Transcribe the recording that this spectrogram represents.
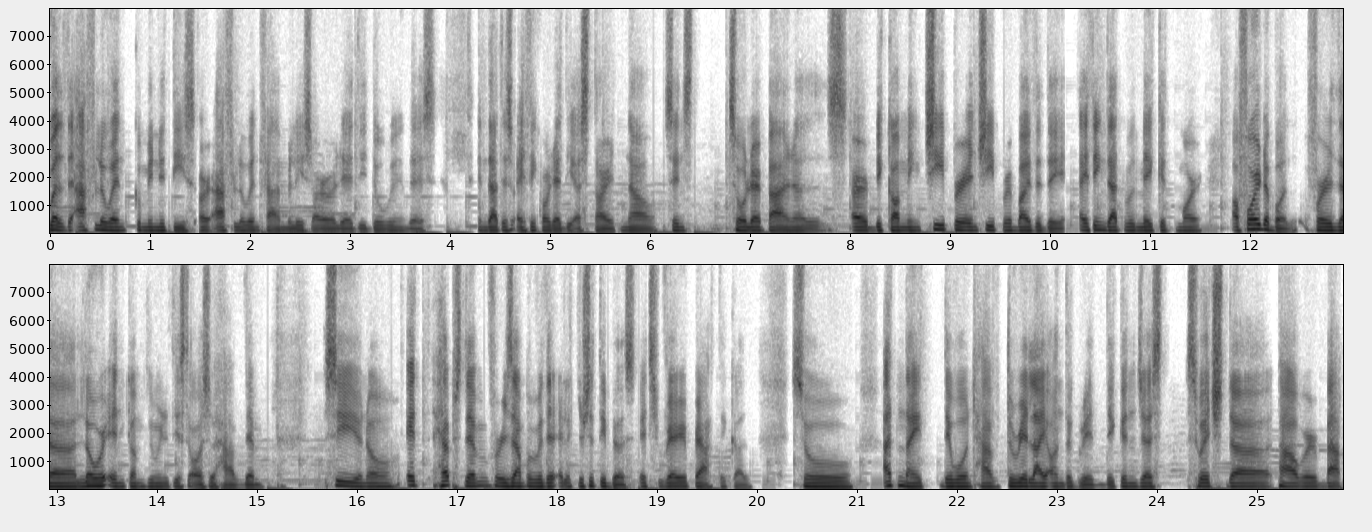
Well the affluent communities or affluent families are already doing this. And that is i think already a start now since solar panels are becoming cheaper and cheaper by the day i think that will make it more affordable for the lower income communities to also have them. See you know it helps them for example with their electricity bills. It's very practical. So at night they won't have to rely on the grid. They can just switch the power back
